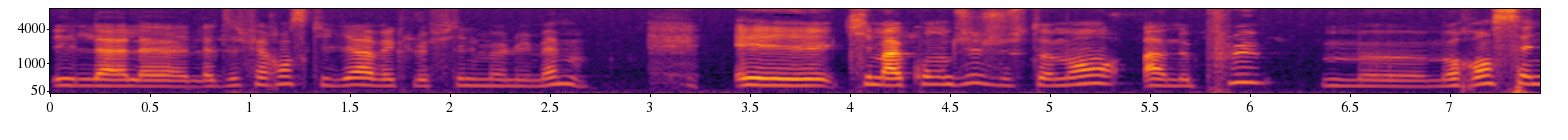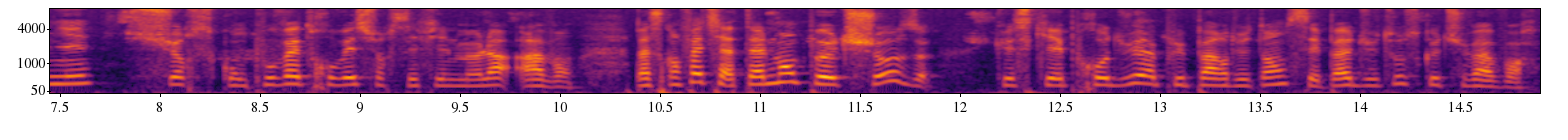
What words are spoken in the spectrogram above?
et la- la différence qu'il y a avec le film lui-même, et qui m'a conduit justement à ne plus me, renseigner sur ce qu'on pouvait trouver sur ces films-là avant. Parce qu'en fait, il y a tellement peu de choses que ce qui est produit la plupart du temps, c'est pas du tout ce que tu vas voir.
